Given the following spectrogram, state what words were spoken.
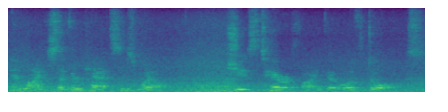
and likes other cats as well. She is terrified, though, of dogs.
